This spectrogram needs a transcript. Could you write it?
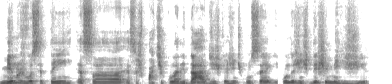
menos menos você tem essa, essas particularidades que a gente consegue quando a gente deixa emergir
